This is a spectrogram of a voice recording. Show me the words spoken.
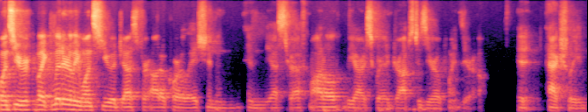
once you like literally once you adjust for autocorrelation in, in the S2F model, the R squared drops to 0.0. It actually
